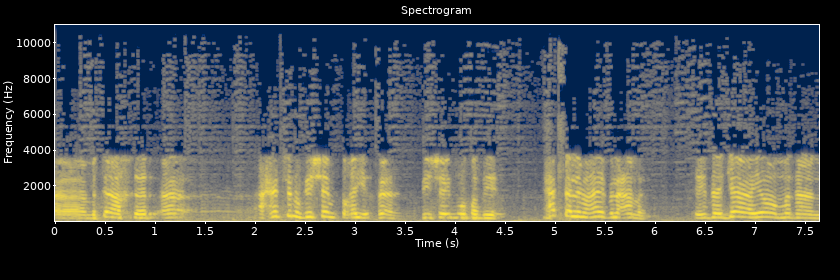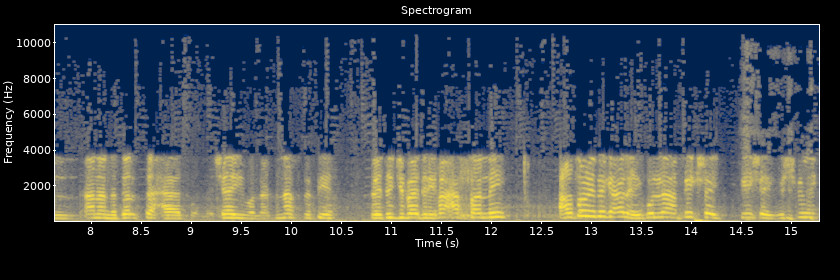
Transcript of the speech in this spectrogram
آه، متأخر آه، أحس إنه في شيء متغير فعلا في شيء مو طبيعي. حتى اللي معي في العمل إذا جاء يوم مثلا أنا نزلت تحت ولا شيء ولا الناس اللي فيه اللي تجي بدري ما حصلني على طول يدق علي يقول لا فيك شيء في شيء وش فيك؟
